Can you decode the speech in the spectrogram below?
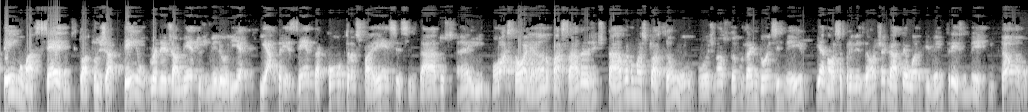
tem uma série de situações, já tem um planejamento de melhoria e apresenta com transparência esses dados né? e mostra, olha, ano passado a gente estava numa situação 1, hoje nós estamos já em 2,5 e a nossa previsão é chegar até o ano que vem em 3,5. Então,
